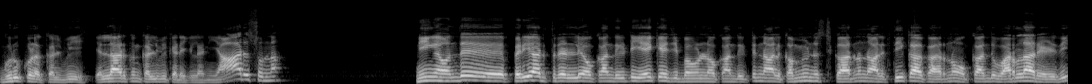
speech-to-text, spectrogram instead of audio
குருகுல கல்வி எல்லாருக்கும் கல்வி கிடைக்கலன்னு யார் சொன்னா? நீங்கள் வந்து பெரியார் திரள்லேயே உட்காந்துக்கிட்டு ஏகேஜி பவனில் உட்காந்துக்கிட்டு நாலு கம்யூனிஸ்ட்காரனும் நாலு தீக்காக்காரனும் உட்காந்து வரலாறு எழுதி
